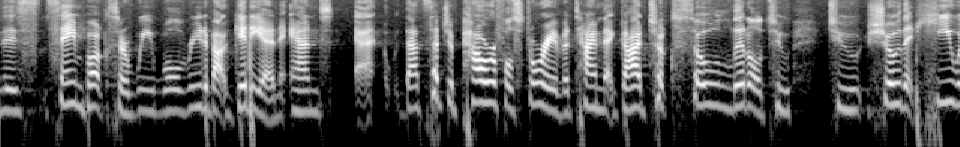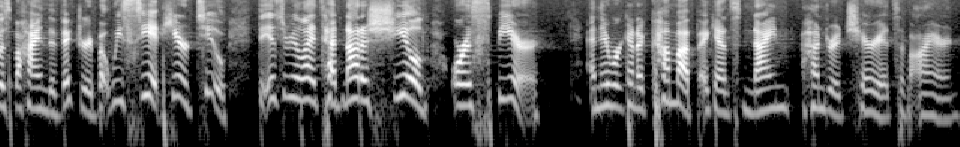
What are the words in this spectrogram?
these same books, or we will read about Gideon, and uh, that's such a powerful story of a time that God took so little to, to show that He was behind the victory. But we see it here too. The Israelites had not a shield or a spear, and they were going to come up against 900 chariots of iron.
